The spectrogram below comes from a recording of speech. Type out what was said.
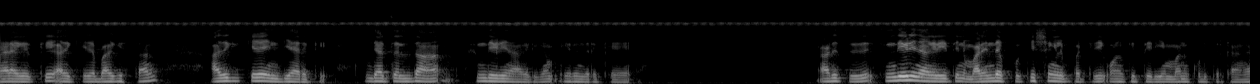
மேலே இருக்குது அதுக்கு கீழே பாகிஸ்தான் அதுக்கு கீழே இந்தியா இருக்குது இந்த இடத்துல தான் சிந்துவெளி நாகரிகம் இருந்திருக்கு. அடுத்தது சிந்துவெளி நாகரிகத்தின் மறைந்த பொக்கிஷங்களை பற்றி உனக்கு தெரியுமான்னு கொடுத்துருக்காங்க.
